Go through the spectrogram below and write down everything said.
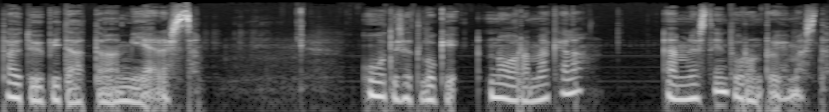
täytyy pitää tämän mielessä. Uutiset luki Noora Mäkelä Amnestin Turun ryhmästä.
